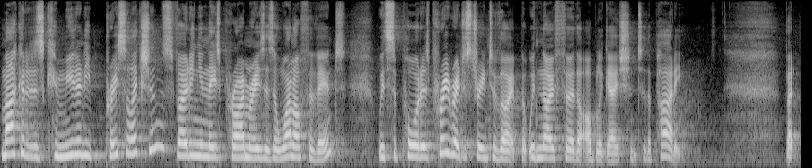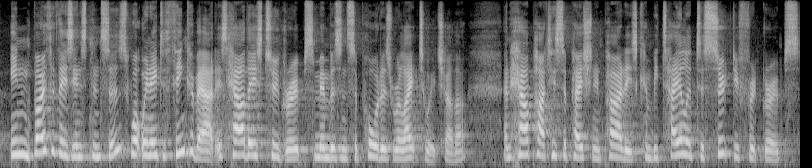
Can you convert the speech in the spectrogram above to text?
Marketed as community pre-selections, voting in these primaries is a one-off event, with supporters pre-registering to vote but with no further obligation to the party. But in both of these instances, what we need to think about is how these two groups, members and supporters, relate to each other and how participation in parties can be tailored to suit different groups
